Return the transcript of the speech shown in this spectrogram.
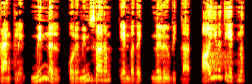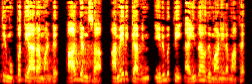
பிராங்க்லின் மின்னல் ஒரு மின்சாரம் என்பதை நிரூபித்தார். ஆயிரத்தி எட்நூத்தி முப்பத்தி ஆறாம் ஆண்டு ஆர்கன்சா அமெரிக்காவின் இருபத்தி ஐந்தாவது மாநிலமாக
